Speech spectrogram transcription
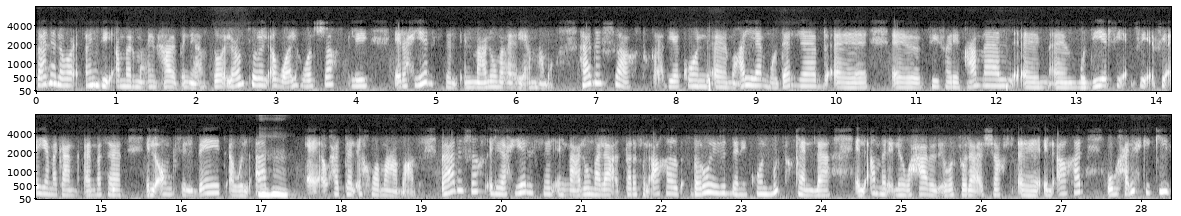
فأنا لو عندي أمر معين حابب إني اوصله العنصر الأول هو الشخص اللي راح يرسل المعلومة اللي أمامه. هذا الشخص قد يكون آه، معلم مدرب آه، آه، في فريق عمل مدير في في في أي مكان مثلا الأم في البيت أو الأب أو حتى الإخوة مع بعض. فهذا الشخص اللي راح يرسل المعلومة للطرف الآخر ضروري جدا يكون متقن للأمر اللي هو حابب يوصله للشخص الآخر. وحنحكي كيف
